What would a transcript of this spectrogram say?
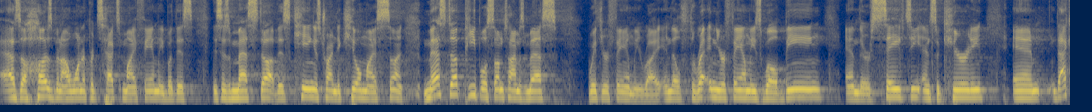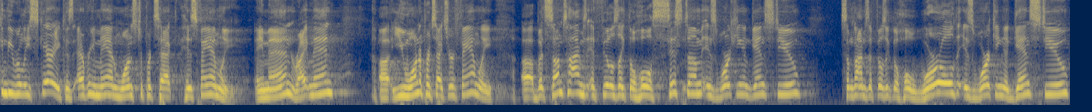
as a husband, I want to protect my family, but this, this is messed up. This king is trying to kill my son. Messed up people sometimes mess with your family, right? And they'll threaten your family's well being and their safety and security. And that can be really scary because every man wants to protect his family. Amen? Right, men? Uh, you want to protect your family, uh, but sometimes it feels like the whole system is working against you. Sometimes it feels like the whole world is working against you,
